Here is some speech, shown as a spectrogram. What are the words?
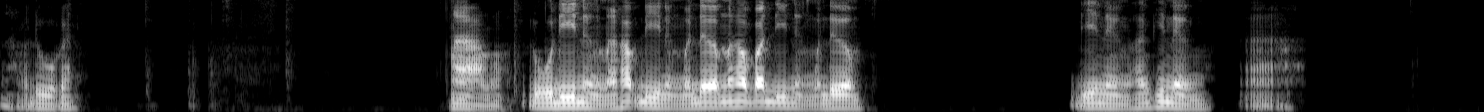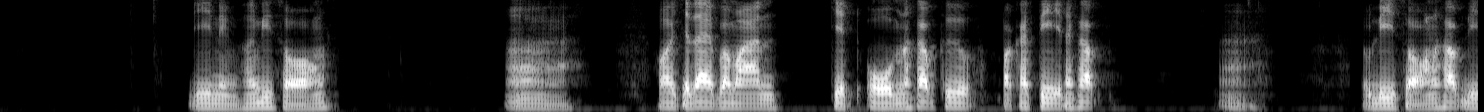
อ่ามาดูกัน อ่า ดูดีหนึ่งนะครับ ดีหนึ่งเหมือนเดิมนะครับ วัดดีหนึ่งเหมือนเดิม ดีหนึ่งครั้งที่หนึ่ง อ่า ดีหนึ่งครั้งที่สอง อ่า ก็จะได้ประมาณเจ็ดโอห์มนะครับ คือปกตินะครับอ่าดูดีสองนะครับ ดี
